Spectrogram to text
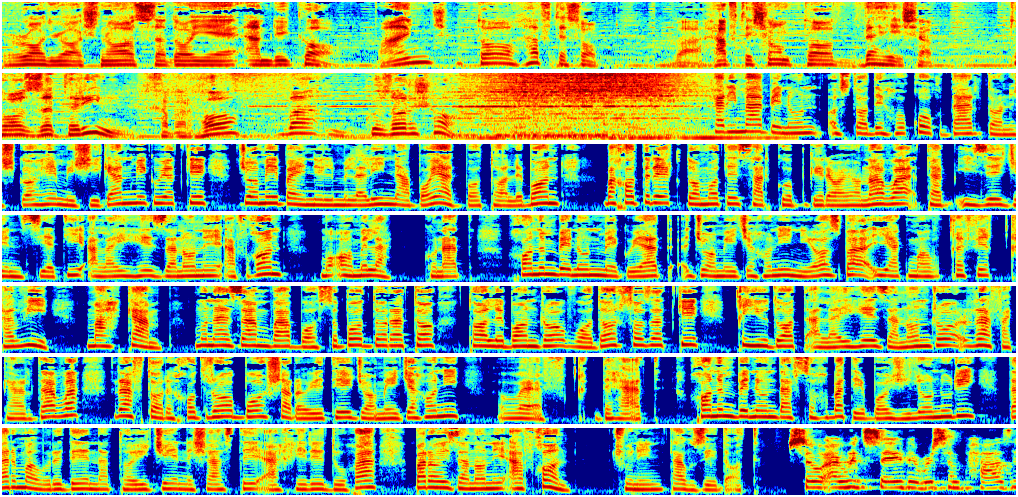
رادیو آشنا صدای امریکا. پنج تا هفت صبح و هفت شام تا ده شب. تازه ترین خبرها و گزارش ها کریمه بنون استاد حقوق در دانشگاه میشیگن می‌گوید که جامعه بین المللی نباید با طالبان به خاطر اقدامات سرکوب گرایانه و تبعیض جنسیتی علیه زنان افغان معامله کند. خانم بنون می‌گوید جامعه جهانی نیاز به یک موقف قوی محکم منظم و باثبات دارد تا طالبان را وادار سازد که قیودات علیه زنان را رفع کرده و رفتار خود را با شرایط جامعه جهانی وفق دهد. خانم بنون در صحبت با ژیلا نوری در مورد نتایج نشست اخیر دوحه برای زنان افغان چنین توضیح داد.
